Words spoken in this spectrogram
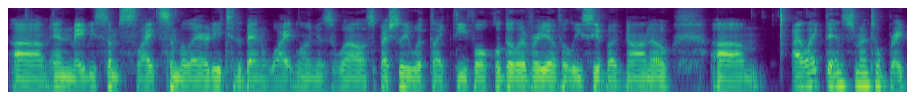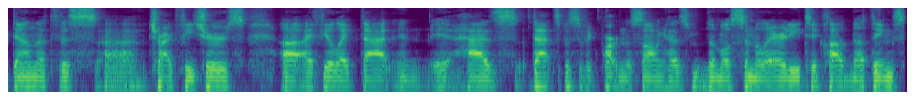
um, and maybe some slight similarity to the band White Lung as well, especially with like the vocal delivery of Alicia Bognanno. Um, I like the instrumental breakdown that this uh, track features. Uh, I feel like that and it has that specific part in the song has the most similarity to Cloud Nothings.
